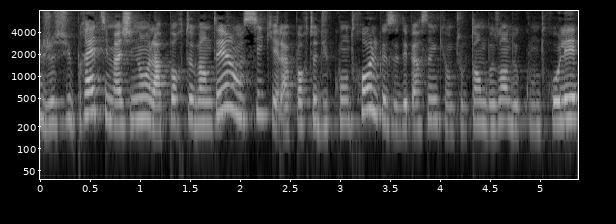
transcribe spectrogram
je suis prête, imaginons la porte 21 aussi, qui est la porte du contrôle, que c'est des personnes qui ont tout le temps besoin de contrôler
